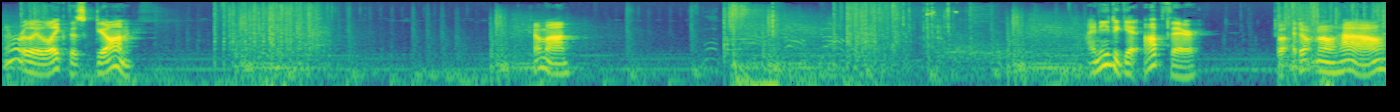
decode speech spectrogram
don't really like this gun. Come on. I need to get up there, but I don't know how.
